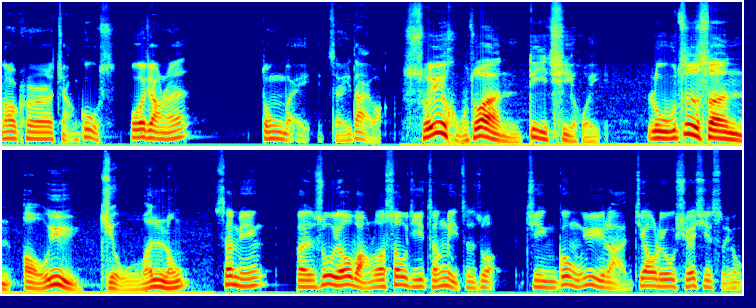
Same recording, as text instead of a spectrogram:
唠嗑讲故事，播讲人：东北贼大王，《水浒传》第七回，鲁智深偶遇九纹龙。声明：本书由网络收集整理制作，仅供预览、交流、学习使用，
